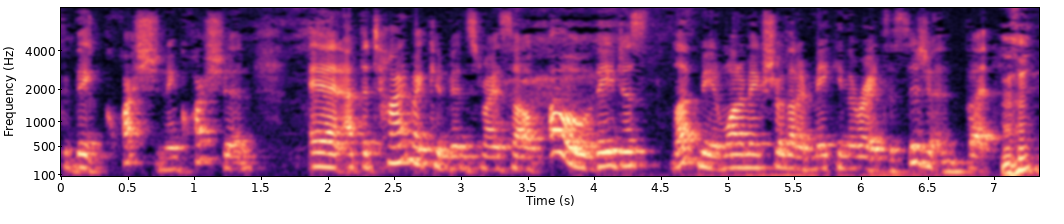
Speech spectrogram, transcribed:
the big question and question. And at the time, I convinced myself, oh, they just love me and want to make sure that I'm making the right decision. But Mhm.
